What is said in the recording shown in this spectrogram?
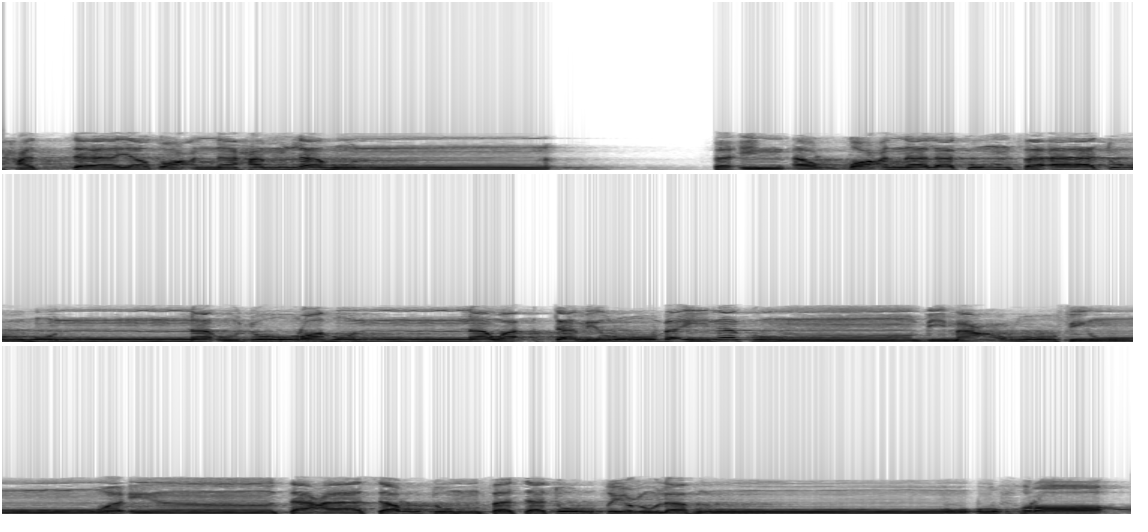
حَتَّىٰ يَضَعْنَ حَمْلَهُنَّ. فَإِنْ أَرْضَعْنَ لَكُمْ فَآتُوهُنَّ أُجُورَهُنَّ وَأْتَمِرُوا بَيْنَكُم بِمَعْرُوفٍ ۖ. وَإِن تَعَاسَرْتُمْ فَسَتُرْضِعُ لَهُ أُخْرَىٰ.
